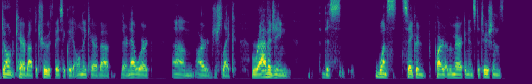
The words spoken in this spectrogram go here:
don't care about the truth basically only care about their network um, are just like ravaging this once sacred part of American institutions.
